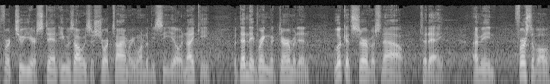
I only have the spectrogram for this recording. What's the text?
for a two-year stint. He was always a short timer. He wanted to be CEO of Nike. But then they bring McDermott in. Look at ServiceNow today. I mean, first of all,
